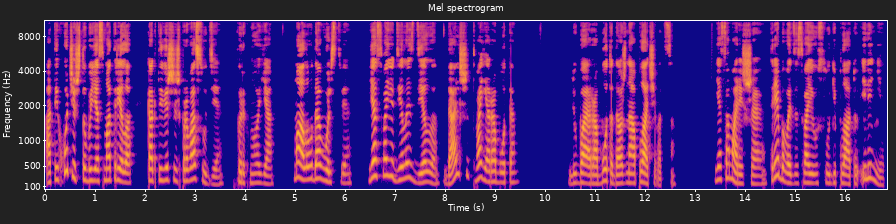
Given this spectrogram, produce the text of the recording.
А ты хочешь, чтобы я смотрела, как ты вершишь правосудие? Фыркнула я. Мало удовольствия. Я свое дело сделала. Дальше твоя работа. Любая работа должна оплачиваться. Я сама решаю, требовать за свои услуги плату или нет.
